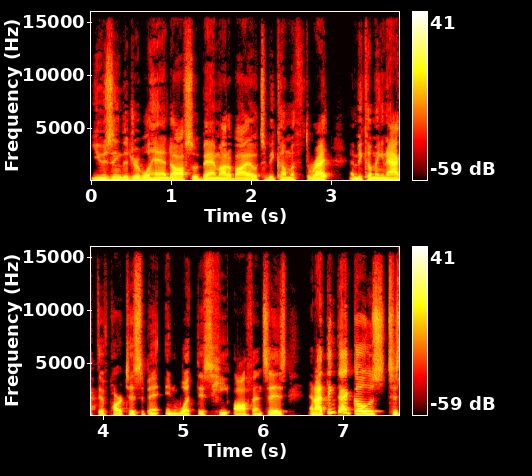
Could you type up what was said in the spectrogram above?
using the dribble handoffs with Bam Adebayo to become a threat and becoming an active participant in what this Heat offense is. And I think that goes to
